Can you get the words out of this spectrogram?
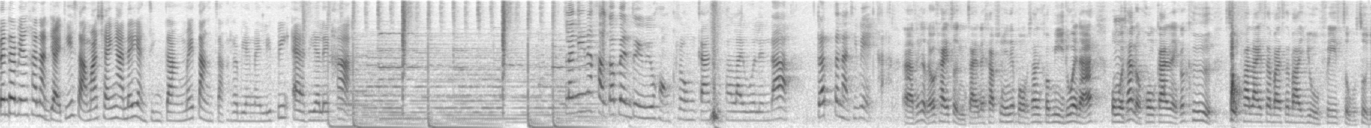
เป็นระเบียงขนาดใหญ่ที่สามารถใช้งานได้อย่างจริงจัง ไม่ต่างจากระเบียงใน living area เลยค่ะ และนี่นะคะก็เป็นรีวิวของโครงการสุภาลัยเวอร์เลนดารัตนาธิเบศค่ะ อ่าถ้าเกิดว่าใครสนใจนะครับช่วงนี้ในโปรโมชั่นเขามีด้วยนะ โปรโมชั่นของโครงการเนี่ยก็คือ สุภาลัยสบายๆ อยู่ฟรีสูงสุด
